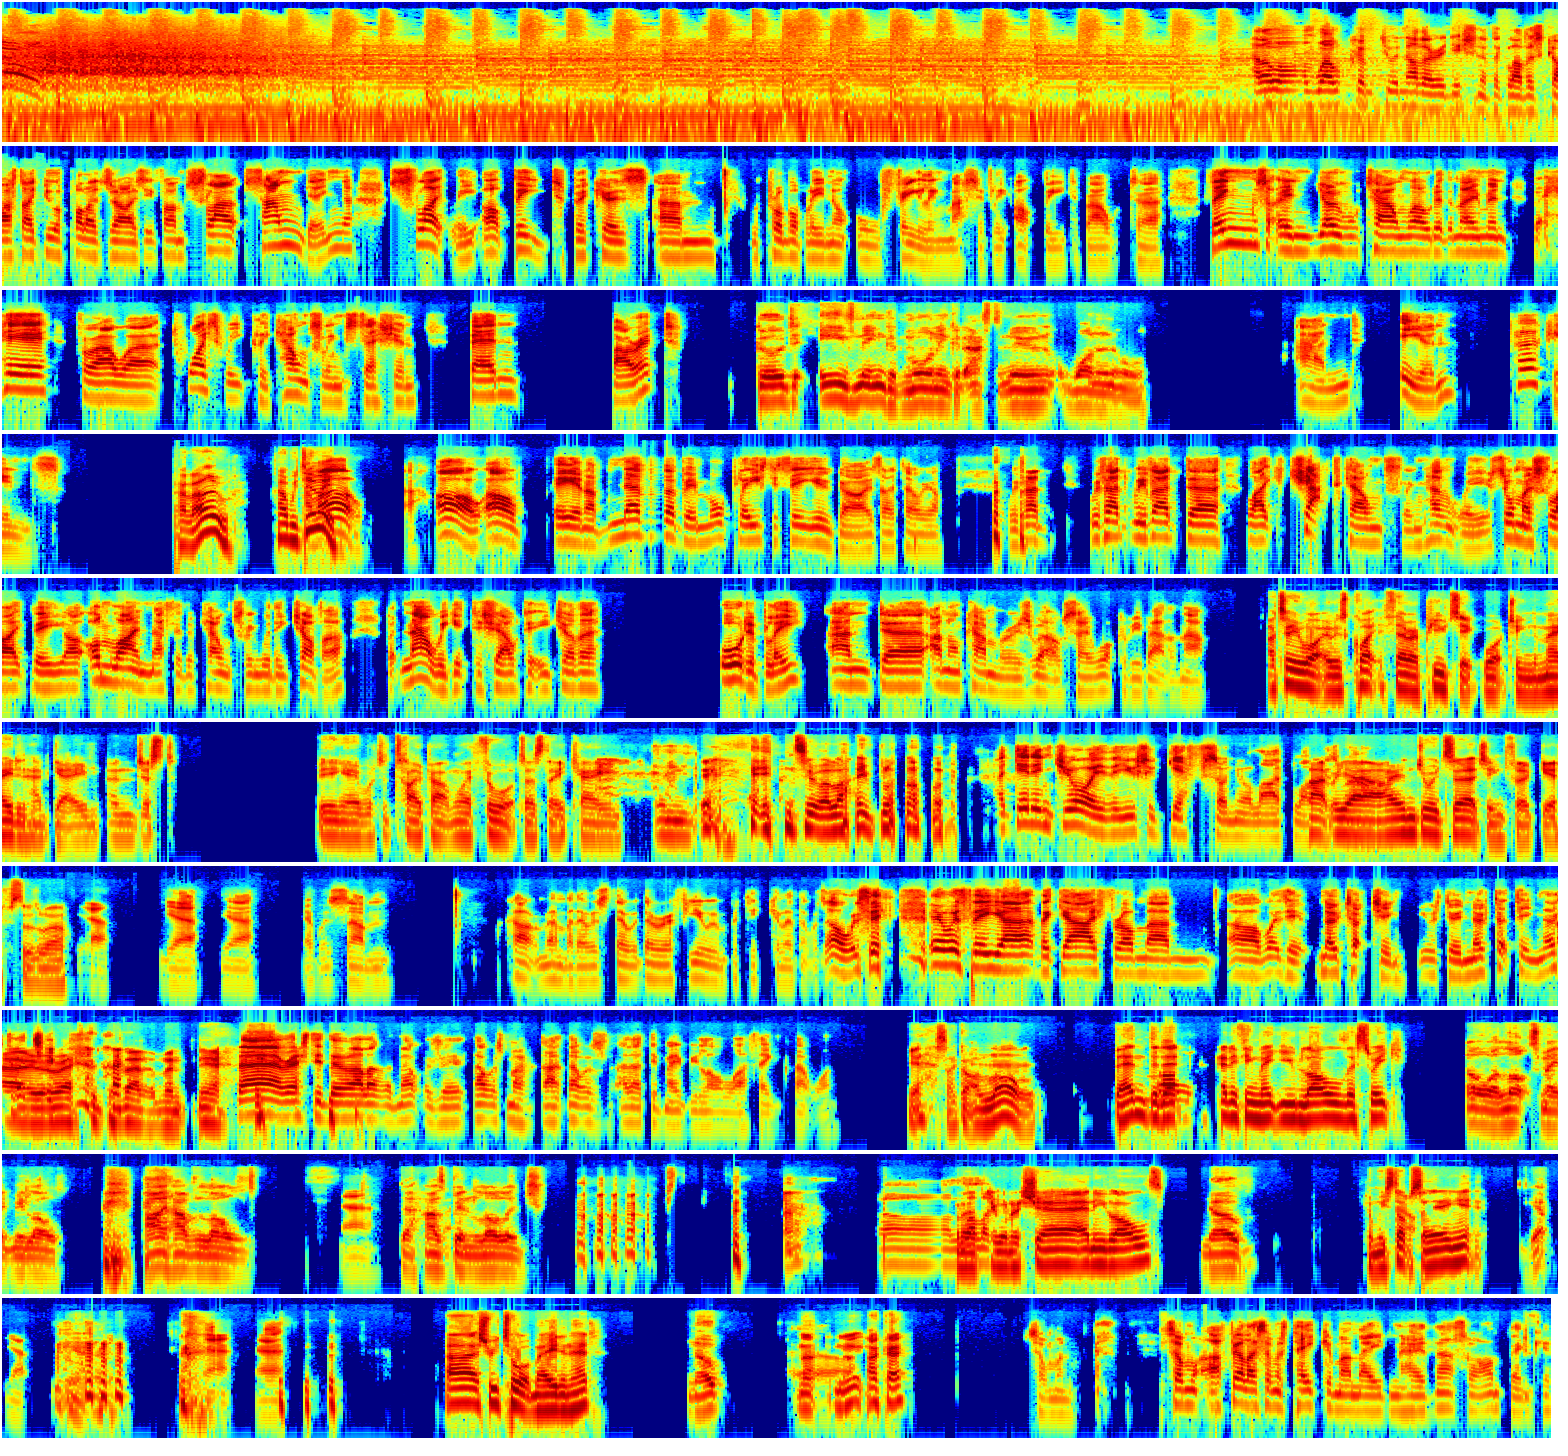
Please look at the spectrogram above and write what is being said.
Hello and welcome to another edition of the Glovers Cast. I do apologise if I'm sla- sounding slightly upbeat because um, we're probably not all feeling massively upbeat about uh, things in Yeovil Town world at the moment. But here for our twice weekly counselling session, Ben Barrett Good evening, good morning, good afternoon, one and all. and Ian Perkins. Hello, how are we doing? Hello. Oh, oh, Ian, I've never been more pleased to see you guys. I tell you, we've had we've had we've had uh, like chat counselling, haven't we? It's almost like the uh, online method of counselling with each other, but now we get to shout at each other audibly and uh, and on camera as well. So what could be better than that? I'll tell you what, it was quite therapeutic watching the Maidenhead game and just being able to type out my thoughts as they came in, into a live blog. I did enjoy the use of gifs on your live blog. But as yeah, well. I enjoyed searching for gifts as well. yeah, yeah, yeah. It was um, I can't remember. There was there were there were a few in particular that was. Oh, was it? It was the uh, the guy from um. Uh, what is it? No touching. He was doing no touching. No Oh, touching. Arrested Development. Yeah. there, Arrested Development. That was it. That was my. That, that was uh, that did make me lol. I think that one. Yes, I got a lol. Ben, did Lol. it, anything make you lol this week? Oh, a lot's made me lol. I have lolled. Yeah. There has been lollage. Oh, Do you want to share any lols? No. Can we stop No. saying it? Yep. Yeah. Yeah. okay. Yeah, yeah. uh, should we talk Maidenhead? Nope. No, Uh, no? Okay. someone, someone. I feel like someone's taken my maidenhead. That's what I'm thinking.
